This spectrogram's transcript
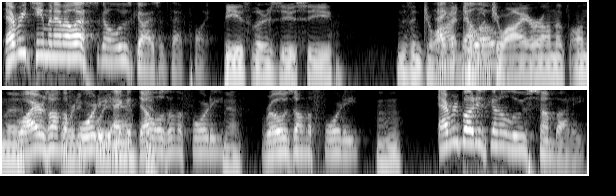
Every team in MLS is going to lose guys at that point. Besler, Zusi, isn't Dwyer, Agudelo. Dwyer on the on the Dwyer's on the 40, 40 now? Agudelo's on the 40, Yeah. Rose on the 40. Everybody's going to lose somebody,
